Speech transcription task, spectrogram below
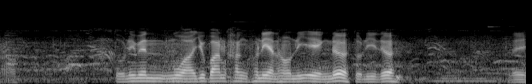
เอา ตัวนี้เป็นงัวอยู่บ้านคังพเนียนเฮานี้เองเด้อตัวนี้เด้อนี่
